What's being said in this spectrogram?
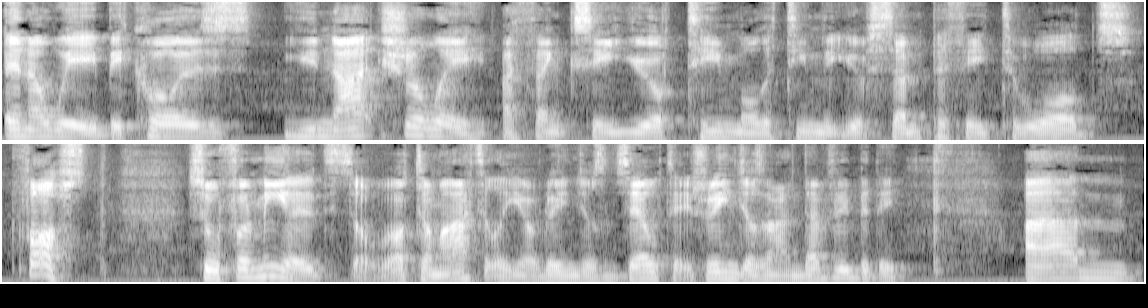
in a way because you naturally, I think, say your team or the team that you have sympathy towards first. So for me, it's automatically your Rangers and Celtics, Rangers and everybody. Um,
